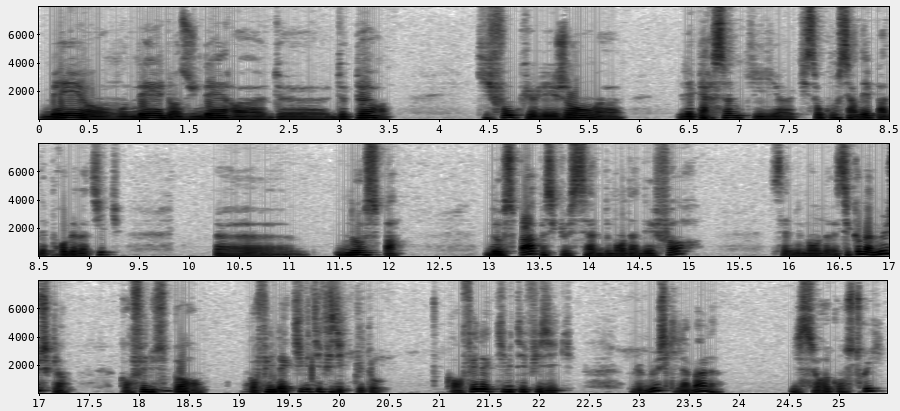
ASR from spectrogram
mais on est dans une ère euh, de, de peur qui font que les gens, euh, les personnes qui, euh, qui sont concernées par des problématiques euh, n'osent pas. N'osent pas parce que ça demande un effort, ça demande, c'est comme un muscle hein. quand on fait du sport, quand on fait une activité physique plutôt. Quand on fait une activité physique, le muscle il a mal, il se reconstruit.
